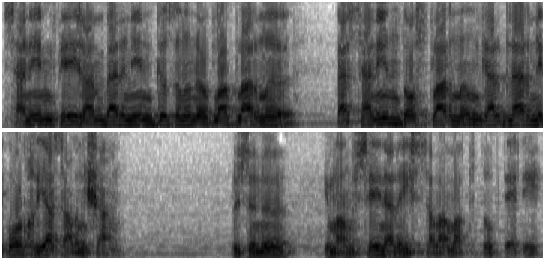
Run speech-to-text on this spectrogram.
sənin Peyğəmbərinin qızının övladlarını və sənin dostlarının qəlblərini qorxuya salmışam. Üzünü İmam Hüseyin əleyhissalama tutub dedi,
